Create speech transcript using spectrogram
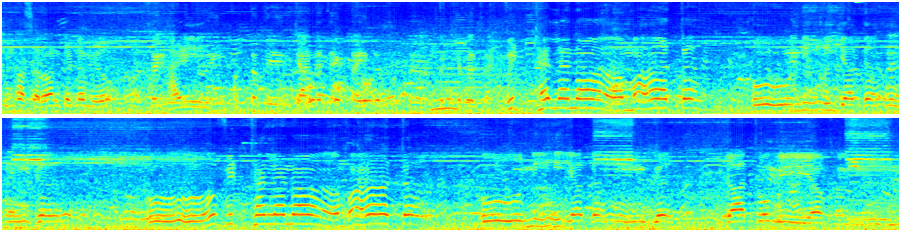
तुम्हा सर्वांकडनं मिळो. आणि फक्त ते विठ्ठल नामात होनी यदंग? हो विठ्ठल नामात होनी यदंग? गातो मी अभंग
